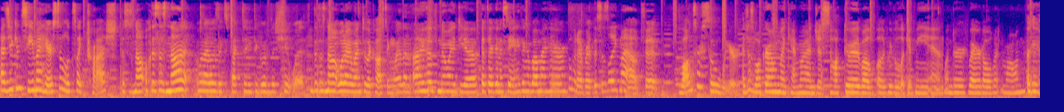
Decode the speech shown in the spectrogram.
As you can see my hair still looks like trash. This is not this is not what i was expecting to go to the shoot with. This is not what i went to the casting with and i have no idea if they're gonna say anything about my hair. But whatever this is like my outfit. Vlogs are so weird. I just walk around with my camera and just talk to it while other people look at me and wonder where it all went wrong. Okay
